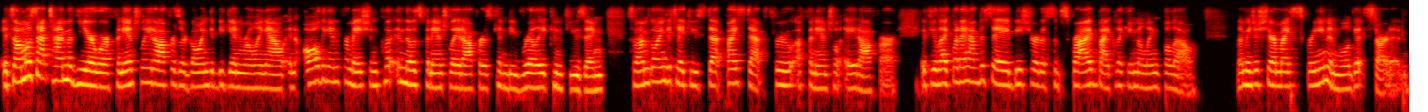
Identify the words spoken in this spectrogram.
It's almost that time of year where financial aid offers are going to begin rolling out and all the information put in those financial aid offers can be really confusing. So I'm going to take you step by step through a financial aid offer. If you like what I have to say, be sure to subscribe by clicking the link below. Let me just share my screen and we'll get started.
